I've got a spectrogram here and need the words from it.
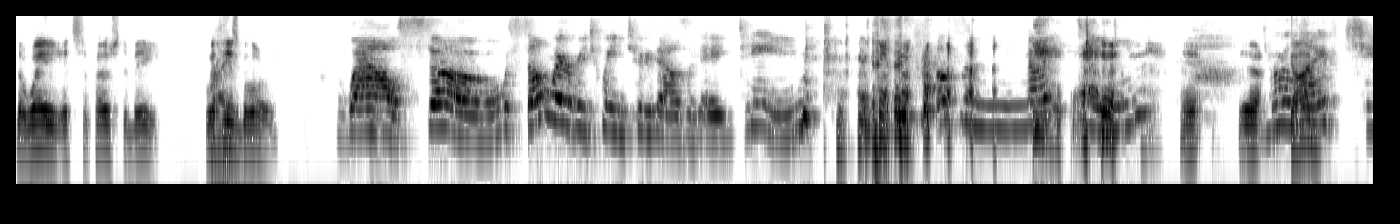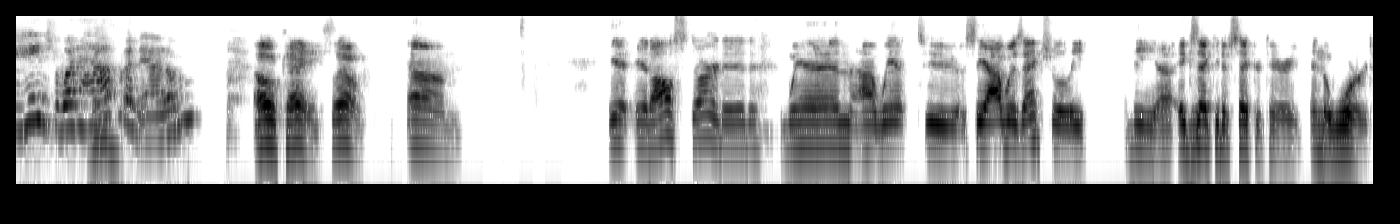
the way it's supposed to be with Right. his glory. Wow. So somewhere between 2018 and 2019, Yeah. your God- life changed. What happened, Adam? Okay, so um, it it all started when I went to see. I was actually the uh, executive secretary in the ward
